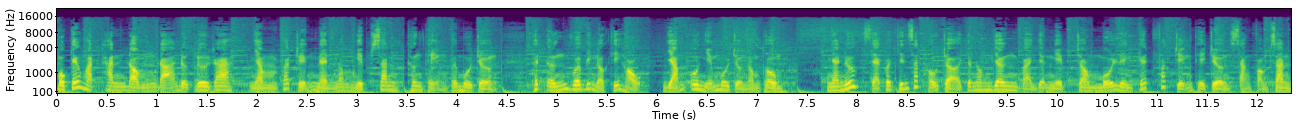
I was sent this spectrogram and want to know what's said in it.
Một kế hoạch hành động đã được đưa ra nhằm phát triển nền nông nghiệp xanh thân thiện với môi trường, thích ứng với biến đổi khí hậu, giảm ô nhiễm môi trường nông thôn. nhà nước sẽ có chính sách hỗ trợ cho nông dân và doanh nghiệp trong mối liên kết phát triển thị trường sản phẩm xanh.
